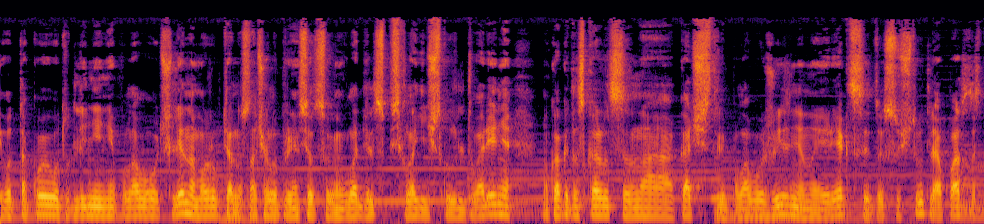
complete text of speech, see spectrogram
И вот такое вот удлинение полового члена, может быть, оно сначала принесет своему владельцу психологическое удовлетворение, но как это скажется на качестве половой жизни, на эрекции? То есть существует ли опасность,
